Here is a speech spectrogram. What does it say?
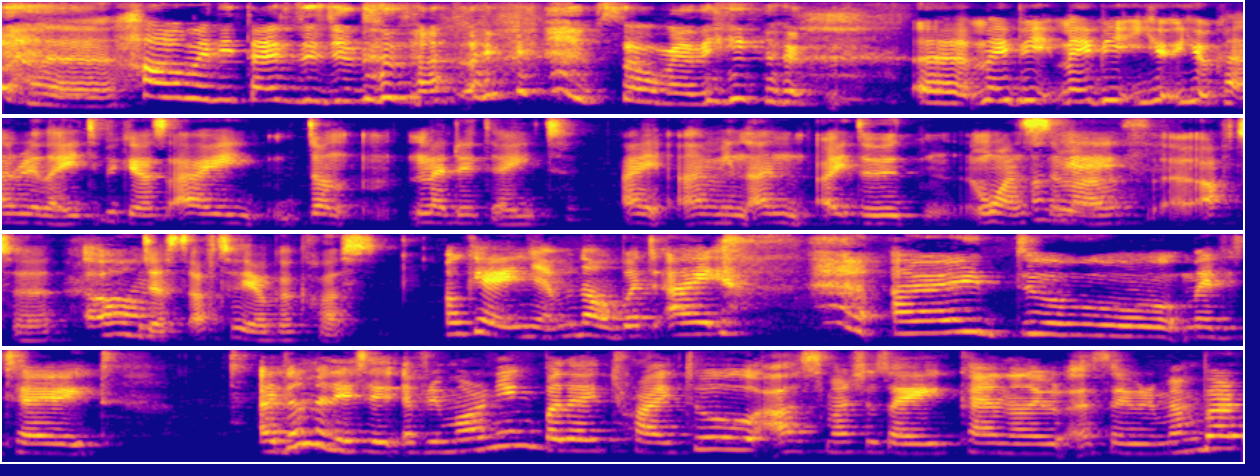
Uh, How many times did you do that? Like so many. Uh, maybe maybe you, you can relate because I don't meditate. I, I mean I, I do it once Okay. a month uh, after Um, just after yoga class. Okay, yeah, no, but I I do meditate. I don't meditate every morning, but I try to as much as I can uh, as I remember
